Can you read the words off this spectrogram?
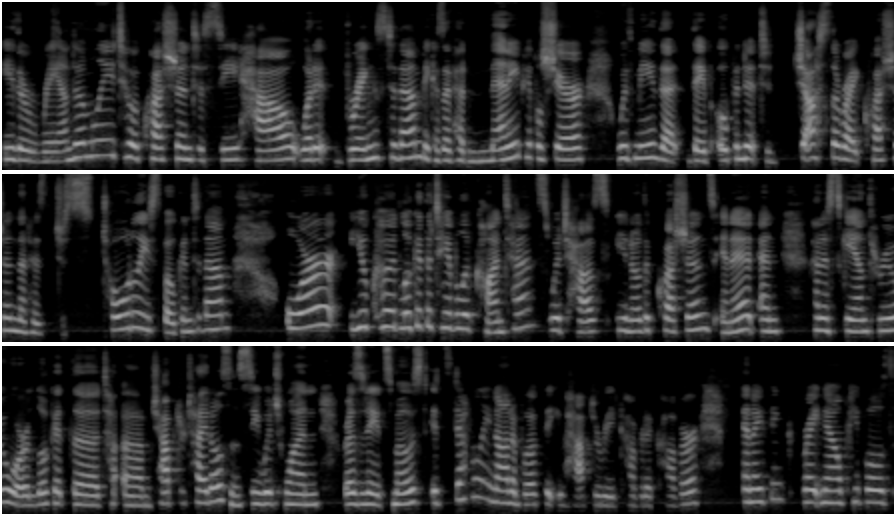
either randomly to a question to see how what it brings to them because I've had many people share with me that they've opened it to just the right question that has just totally spoken to them. Or you could look at the table of contents which has you know the questions in it and kind of scan through or look at the t- um, chapter titles and see which one resonates most. It's definitely not a book that you have to read cover to cover and I think right now people's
